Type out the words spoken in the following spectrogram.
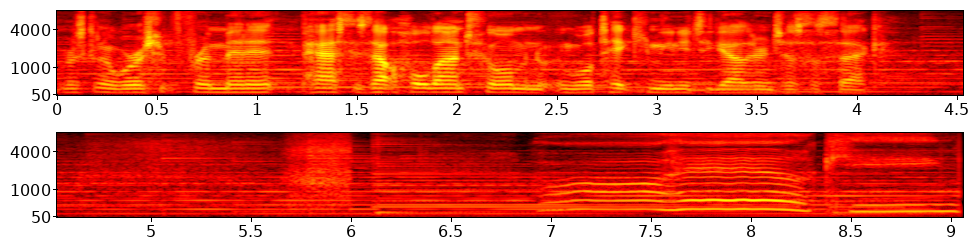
We're just going to worship for a minute, pass these out, hold on to them, and we'll take communion together in just a sec. Oh, hail King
